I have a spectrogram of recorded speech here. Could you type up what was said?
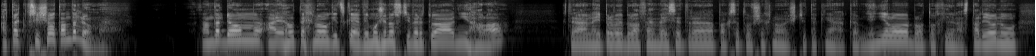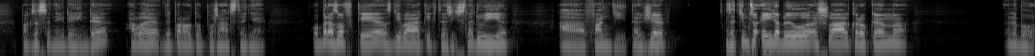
A tak přišel Thunderdome. Thunderdome a jeho technologické vymoženosti virtuální hala, která nejprve byla Fenway Center, pak se to všechno ještě tak nějak měnilo, bylo to chvíli na stadionu, pak zase někde jinde, ale vypadalo to pořád stejně. Obrazovky z diváky, kteří sledují a fandí. Takže zatímco AW šla krokem, nebo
